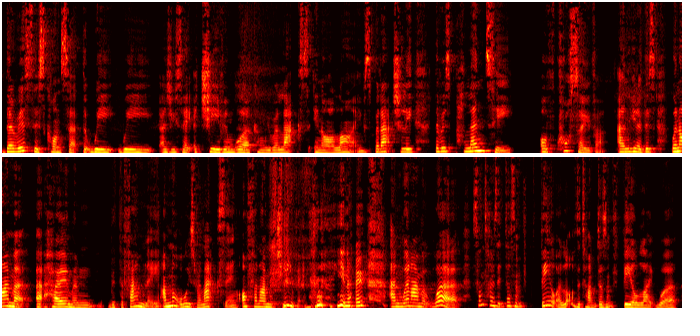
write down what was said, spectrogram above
there is this concept that we we as you say achieve in work and we relax in our lives but actually there is plenty of crossover. And, you know, there's, when I'm at, at home and with the family, I'm not always relaxing. Often I'm achieving, you know, and when I'm at work, sometimes it doesn't feel, a lot of the time it doesn't feel like work.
